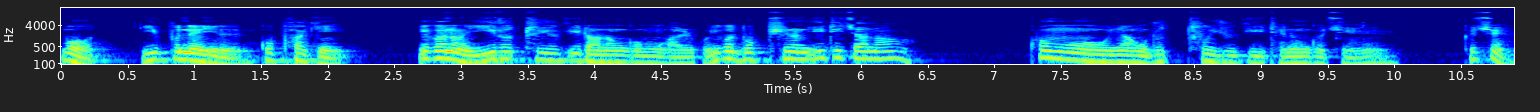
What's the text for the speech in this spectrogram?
뭐, 2분의 1 곱하기 이거는 2루트 6이라는 거 알고 이거 높이는 1이잖아. 그럼 뭐 그냥 루트 6이 되는 거지. 그치?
